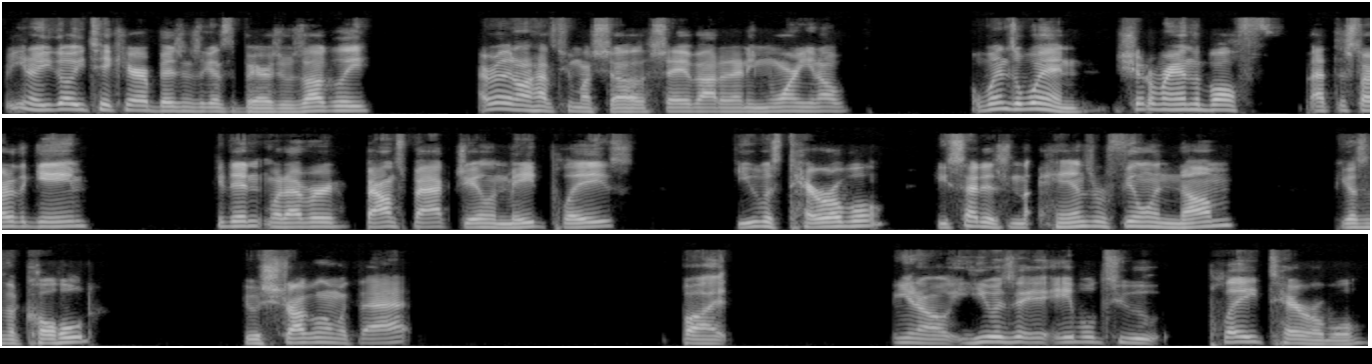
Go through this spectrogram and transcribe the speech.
But you know, you go, you take care of business against the Bears. It was ugly. I really don't have too much to say about it anymore. You know, a win's a win. Should have ran the ball at the start of the game. He didn't. Whatever. Bounce back. Jalen made plays. He was terrible. He said his hands were feeling numb because of the cold. He was struggling with that. But, you know, he was able to play terrible.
